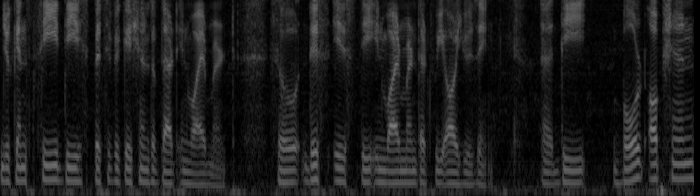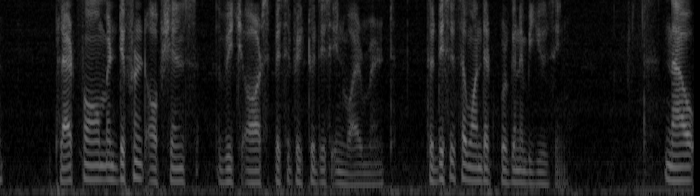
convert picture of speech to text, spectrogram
you can see the specifications of that environment. So this is the environment that we are using. Uh, the board option platform and different options which are specific to this environment. So this is the one that we're going to be using. Now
